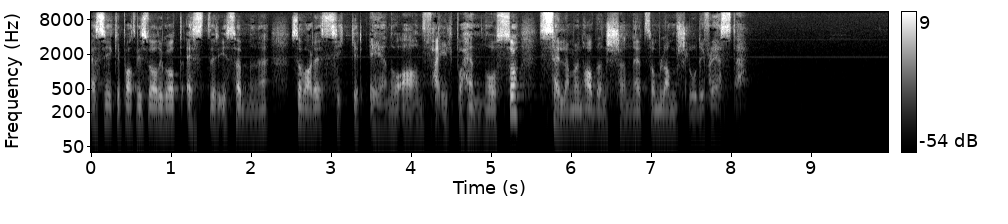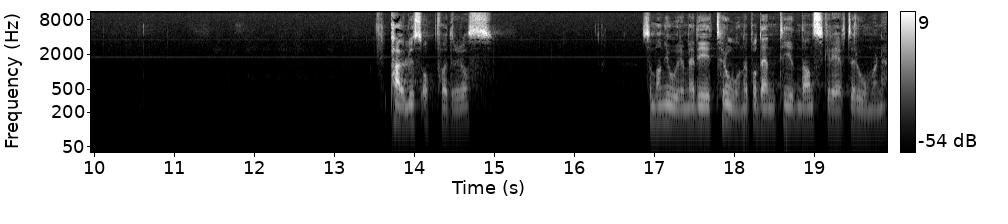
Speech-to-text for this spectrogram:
Jeg er sikker på at Hvis du hadde gått Ester i sømmene, så var det sikkert en og annen feil på henne også, selv om hun hadde en skjønnhet som lamslo de fleste. Paulus oppfordrer oss, som han gjorde med de troende på den tiden da han skrev til romerne.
